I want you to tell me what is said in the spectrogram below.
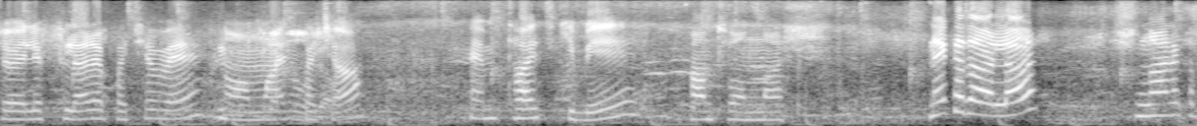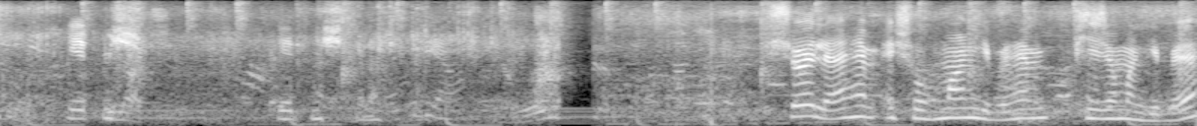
Şöyle flare paça ve normal paça. Hem tight gibi pantolonlar. Ne kadarlar? Şunlar ne kadar? 70. 70 lira. Şöyle hem eşofman gibi hem pijama gibi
